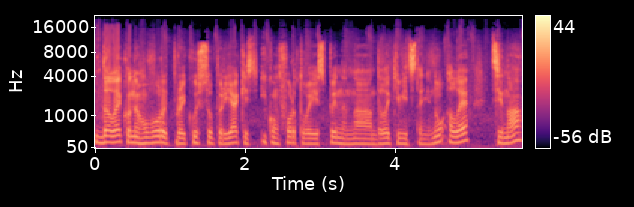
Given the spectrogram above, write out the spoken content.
далеко не говорить про якусь суперякість і комфорт твоєї спини на далекій відстані. Ну але ціна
